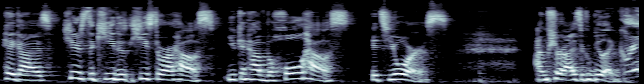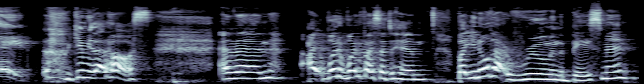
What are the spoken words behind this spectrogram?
"Hey guys, here's the key to, keys to our house. You can have the whole house. It's yours." I'm sure Isaac would be like, "Great, give me that house." And then, I, what, what if I said to him, "But you know that room in the basement?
